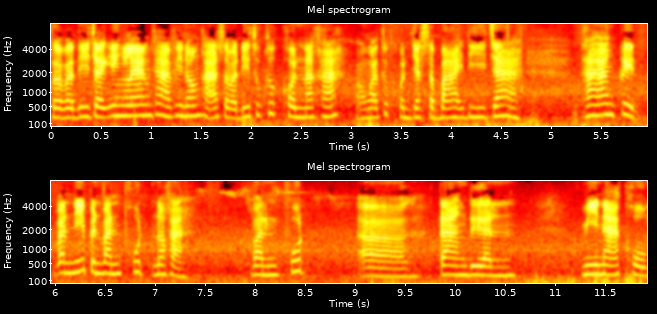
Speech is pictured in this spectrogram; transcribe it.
สวัสดีจากอังกฤษค่ะพี่น้องค่ะ สวัสดีทุกๆ คนนะคะหวังว่าทุกคนจะสบายดีจ้าทางอังกฤษวันนี้เป็นวันพุธเนาะค่ะ วันพุธกลางเดือนมีนาคม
